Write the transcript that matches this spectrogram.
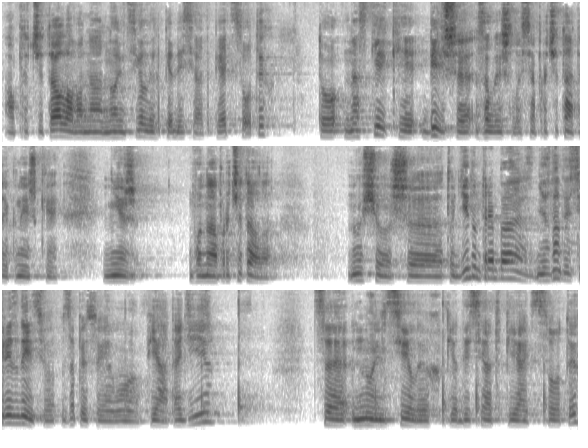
а прочитала вона 0,55, то наскільки більше залишилося прочитати книжки, ніж вона прочитала? Ну що ж, е, тоді нам треба дізнатися різницю. Записуємо п'ята дія. Це 0,55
